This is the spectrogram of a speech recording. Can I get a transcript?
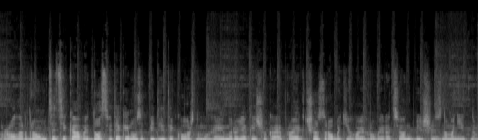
Ролердром це цікавий досвід, який мусить підійти кожному геймеру, який шукає проект, що зробить його ігровий раціон більш різноманітним.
